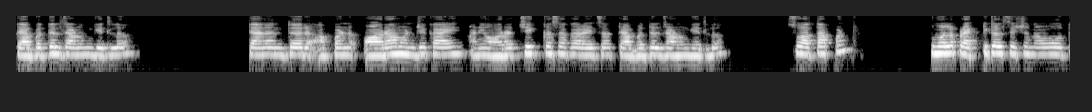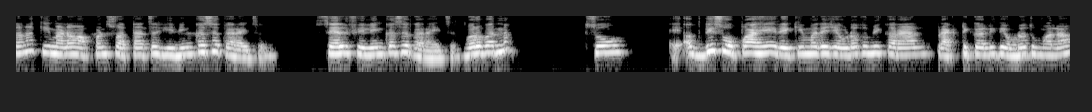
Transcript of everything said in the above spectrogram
त्याबद्दल जाणून घेतलं. त्यानंतर आपण ऑरा म्हणजे काय आणि ऑरा चेक कसा करायचा त्याबद्दल जाणून घेतलं. सो आता आपण तुम्हाला प्रॅक्टिकल सेशन हवं होतं ना की मॅडम आपण स्वतःचं हिलिंग कसं करायचं? सेल्फ हिलिंग कसं करायचं? बरोबर ना? सो अगदी सोपं आहे. रेकीमध्ये जेवढं तुम्ही कराल प्रॅक्टिकली तेवढं तुम्हाला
